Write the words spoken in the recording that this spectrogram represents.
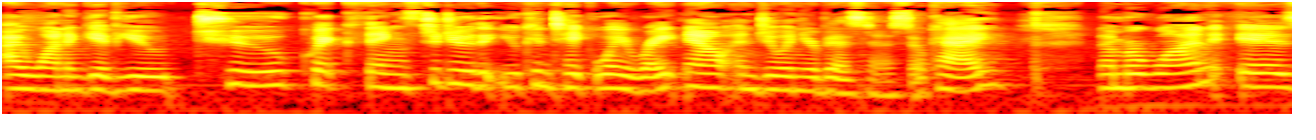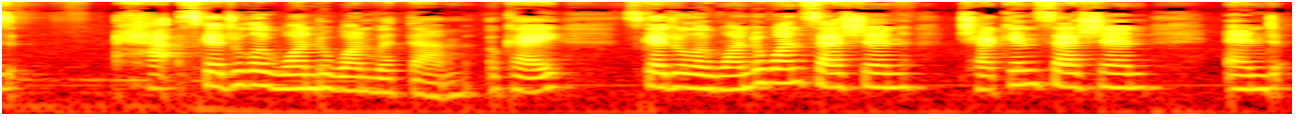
I want to give you two quick things to do that you can take away right now and do in your business, okay? Number one is ha- schedule a one to one with them, okay? Schedule a one to one session, check in session, and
